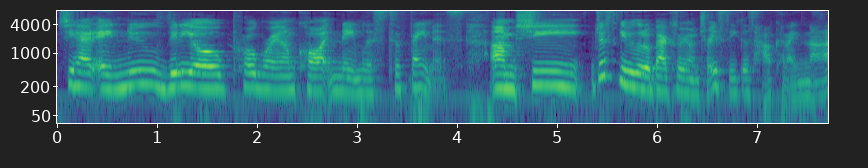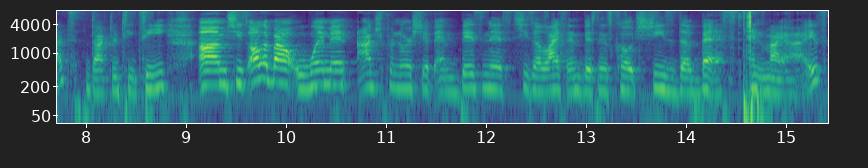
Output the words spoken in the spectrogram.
She had a new video program called Nameless to Famous. Um, she, just to give you a little backstory on Tracy, because how can I not? Dr. TT. Um, she's all about women, entrepreneurship, and business. She's a life and business coach. She's the best in my eyes.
